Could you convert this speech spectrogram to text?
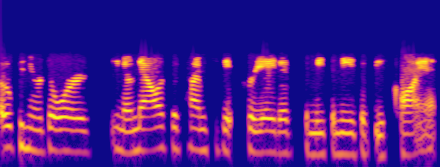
open your doors. You know, now is the time to get creative to meet the needs of these clients.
